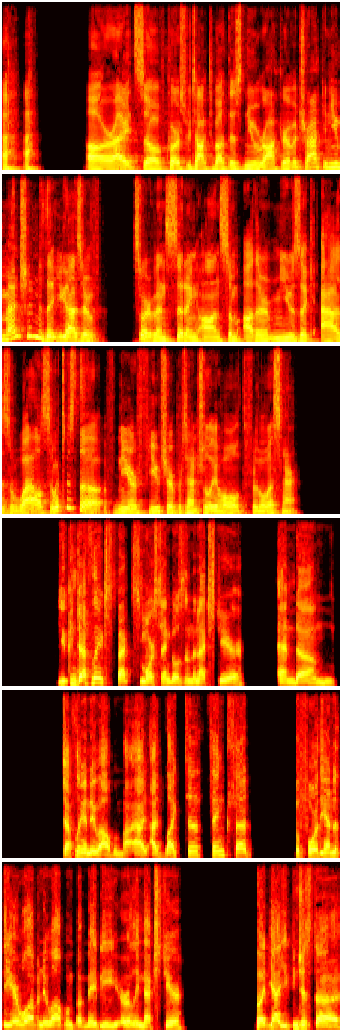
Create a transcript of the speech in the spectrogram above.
All right. So of course we talked about this new rocker of a track, and you mentioned that you guys have sort of been sitting on some other music as well. So, what does the near future potentially hold for the listener? You can definitely expect some more singles in the next year, and um, definitely a new album. I, I'd like to think that before the end of the year we'll have a new album, but maybe early next year. But yeah, you can just uh,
